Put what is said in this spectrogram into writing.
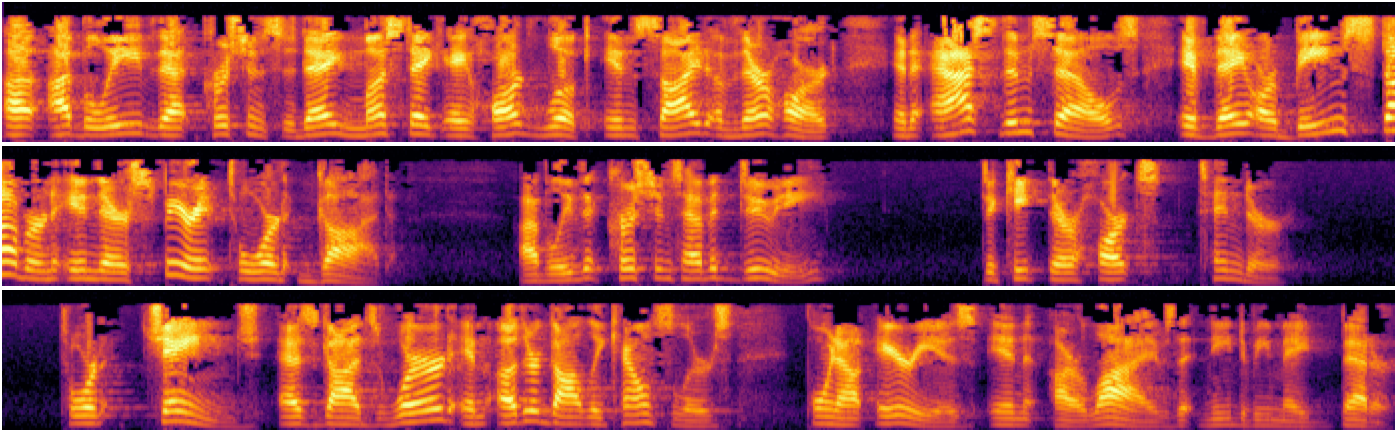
uh, I believe that Christians today must take a hard look inside of their heart and ask themselves if they are being stubborn in their spirit toward God. I believe that Christians have a duty to keep their hearts tender toward change as God's Word and other godly counselors point out areas in our lives that need to be made better.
